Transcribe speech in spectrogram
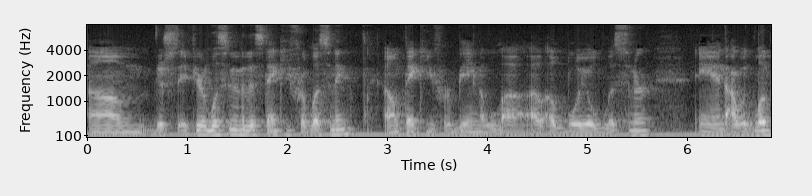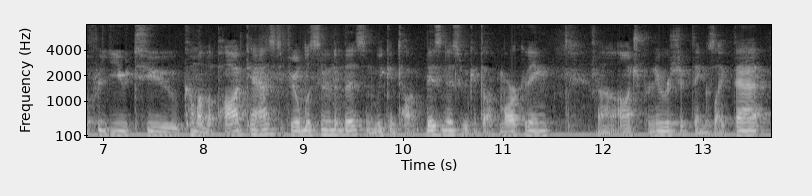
Um, just if you're listening to this, thank you for listening. Um, thank you for being a, a, a loyal listener. And I would love for you to come on the podcast if you're listening to this, and we can talk business, we can talk marketing, uh, entrepreneurship, things like that.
